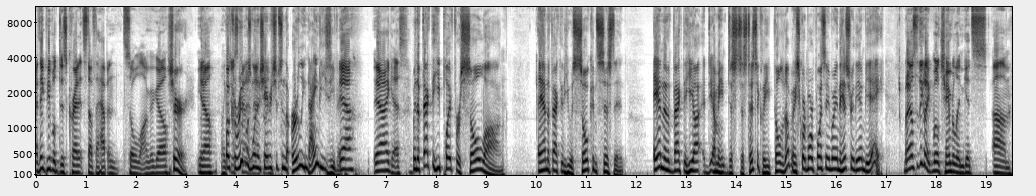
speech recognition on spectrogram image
I think people discredit stuff that happened so long ago. Sure, You know, like but Kareem was winning championships in the early '90s, even. Yeah, yeah, I guess. I mean, the fact that he played for so long, and the fact that he was so consistent, and the fact that he, uh, I mean, just statistically, he filled it up. I mean, he scored more points than anybody in the history of the NBA. But I also think like Wilt Chamberlain gets, um,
